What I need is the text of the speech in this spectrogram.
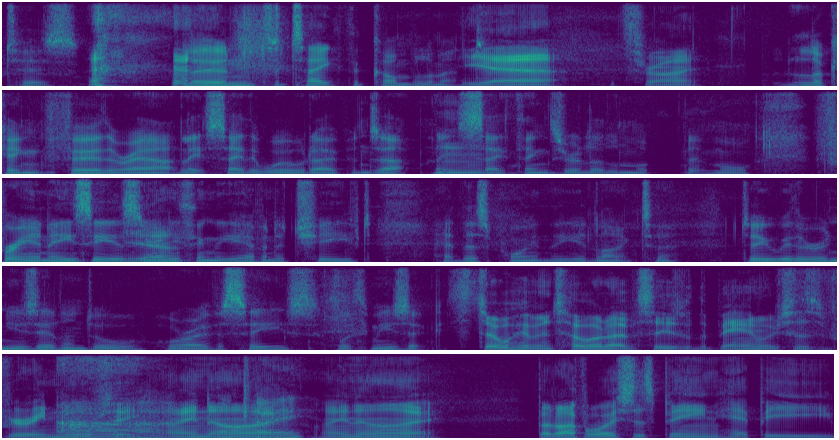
Tis. Learn to take the compliment. Yeah, that's right. Looking further out, let's say the world opens up. Let's Mm. say things are a little mo- bit more free and easy. Is there anything that you haven't achieved at this point that you'd like to do, whether in New Zealand or, or overseas with music? Still haven't toured overseas with the band, which is very naughty. Ah, I know. okay. I know. But I've always just been happy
